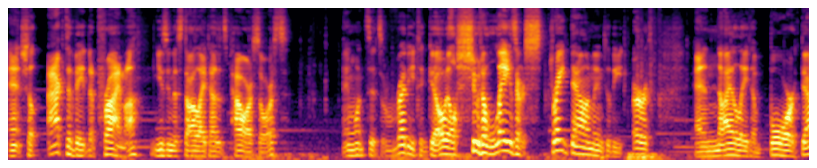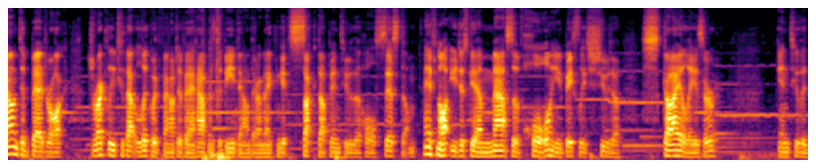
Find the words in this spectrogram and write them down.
and it shall activate the primer using the starlight as its power source. And once it's ready to go, it'll shoot a laser straight down into the earth and annihilate a bore down to bedrock directly to that liquid fountain if it happens to be down there and then can get sucked up into the whole system. If not, you just get a massive hole and you basically shoot a sky laser into the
